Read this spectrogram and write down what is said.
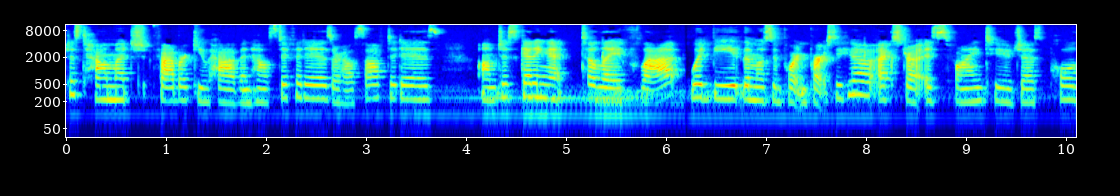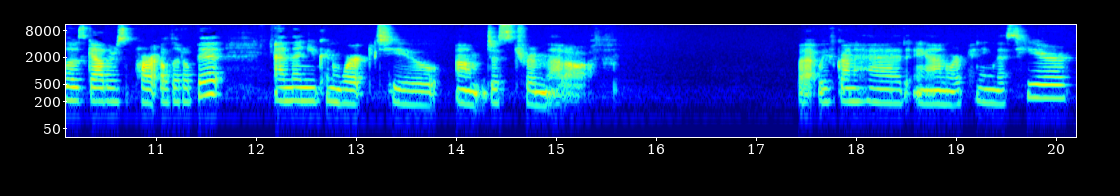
just how much fabric you have and how stiff it is or how soft it is. Um, just getting it to lay flat would be the most important part. So if you have extra, it's fine to just pull those gathers apart a little bit and then you can work to um, just trim that off. But we've gone ahead and we're pinning this here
